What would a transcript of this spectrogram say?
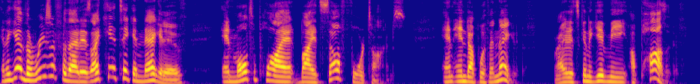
And again, the reason for that is I can't take a negative and multiply it by itself four times and end up with a negative, right? It's going to give me a positive.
